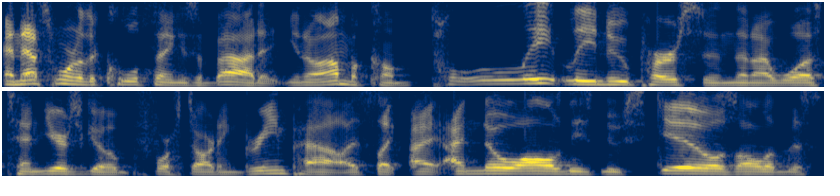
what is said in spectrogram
and that's one of the cool things about it. You know, I'm a completely new person than I was 10 years ago before starting Green Pal. It's like I, I know all of these new skills, all of this,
